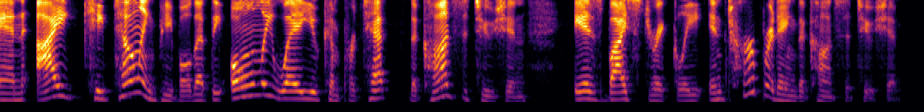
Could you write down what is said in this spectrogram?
And I keep telling people that the only way you can protect the Constitution is by strictly interpreting the Constitution.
